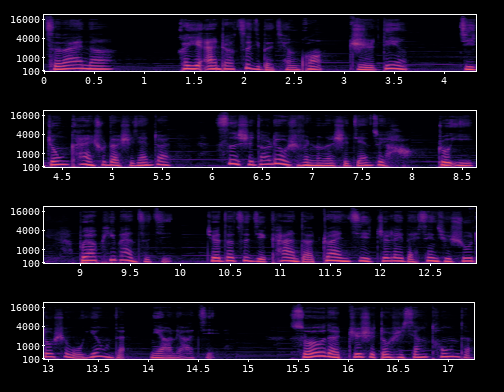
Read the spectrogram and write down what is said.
此外呢，可以按照自己的情况指定集中看书的时间段，四十到六十分钟的时间最好。注意，不要批判自己，觉得自己看的传记之类的兴趣书都是无用的。你要了解，所有的知识都是相通的，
